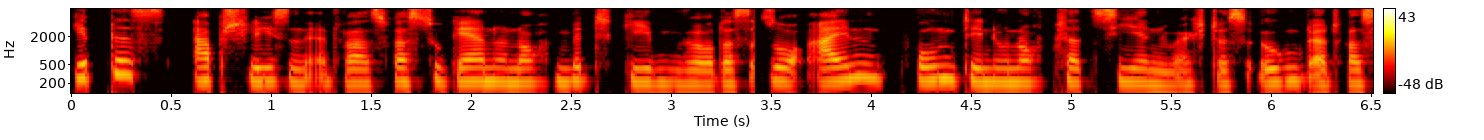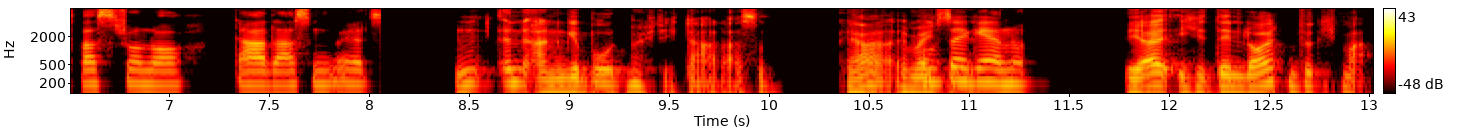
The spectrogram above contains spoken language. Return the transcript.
Gibt es abschließend etwas, was du gerne noch mitgeben würdest? So ein Punkt, den du noch platzieren möchtest? Irgendetwas, was du noch da lassen willst? Ein, ein Angebot möchte ich da lassen. Ja, ich oh, sehr gerne. Ja, ich den Leuten wirklich mal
